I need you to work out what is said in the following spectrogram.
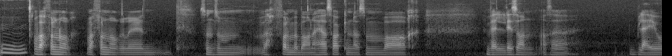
Mm. I hvert fall når, hvert fall når Sånn som I hvert fall med Baneheia-saken, da, som var veldig sånn Altså ble jo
